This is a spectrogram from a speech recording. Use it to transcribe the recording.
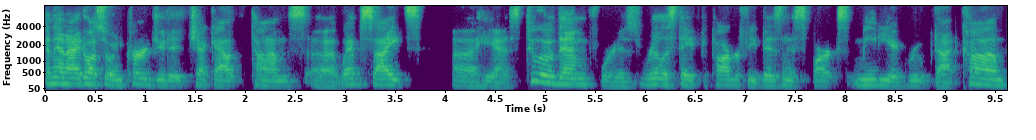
And then I'd also encourage you to check out Tom's uh, websites. Uh, he has two of them for his real estate photography business, sparksmediagroup.com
